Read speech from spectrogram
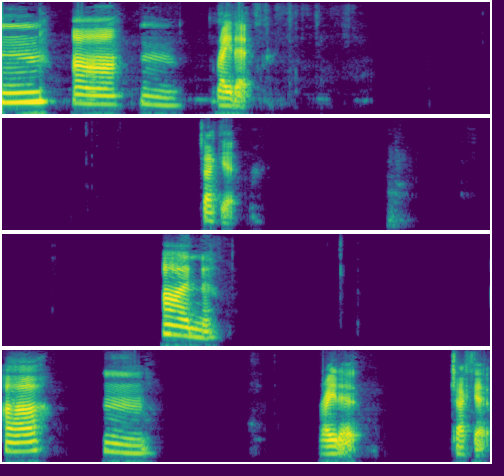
N, uh, n. Write it. Check it. Un uh, hmm. Write it. Check it.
